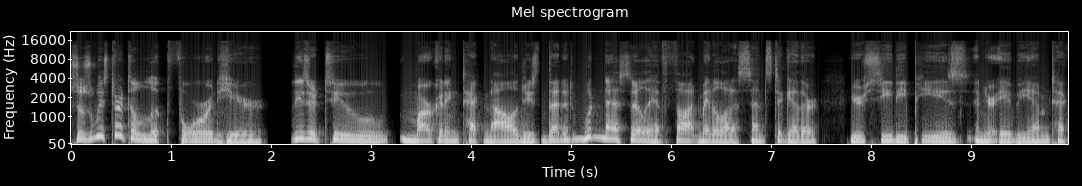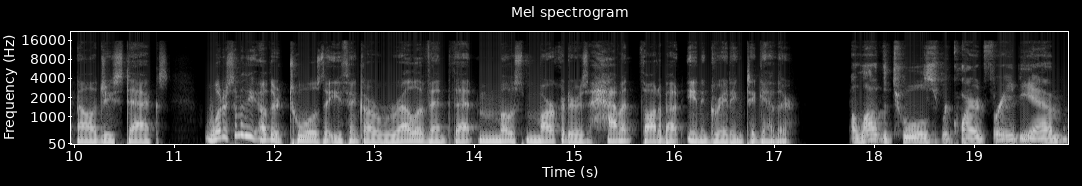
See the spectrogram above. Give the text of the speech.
So as we start to look forward here, these are two marketing technologies that it wouldn't necessarily have thought made a lot of sense together your CDPs and your ABM technology stacks. What are some of the other tools that you think are relevant that most marketers haven't thought about integrating together? A lot of the tools required for ABM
